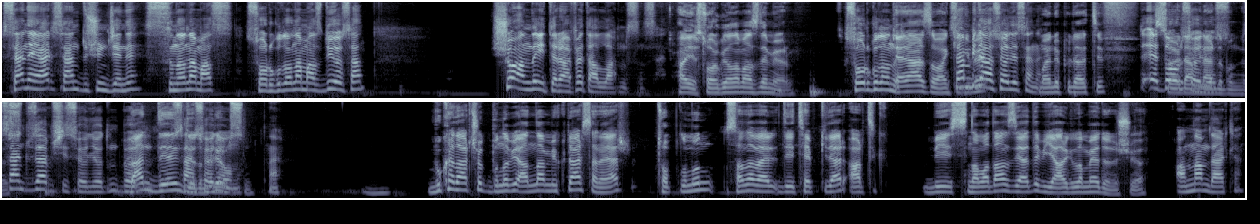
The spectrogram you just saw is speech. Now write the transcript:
sen eğer sen düşünceni sınanamaz, sorgulanamaz diyorsan şu anda itiraf et Allah mısın sen? Hayır sorgulanamaz demiyorum. Sorgulanır. Gene her zamanki sen gibi bir daha söylesene. manipülatif E, doğru söylemlerde bulunuyorsun. Sen güzel bir şey söylüyordun. Böldüm. Ben de ne Sen diyordum biliyor musun? Heh. Bu kadar çok buna bir anlam yüklersen eğer toplumun sana verdiği tepkiler artık bir sınamadan ziyade bir yargılamaya dönüşüyor. Anlam derken?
